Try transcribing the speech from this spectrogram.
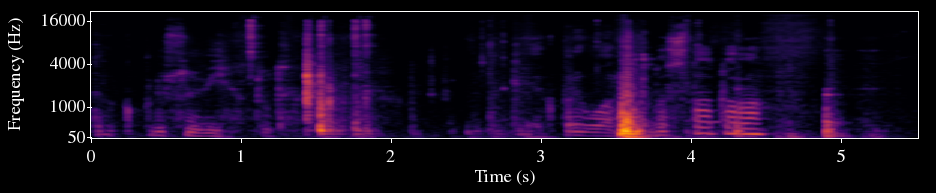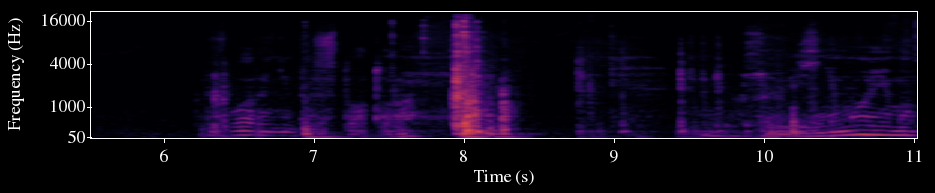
Так, плюсові тут такі як приварені до статора. Приварені до статора. Плюсові знімаємо.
